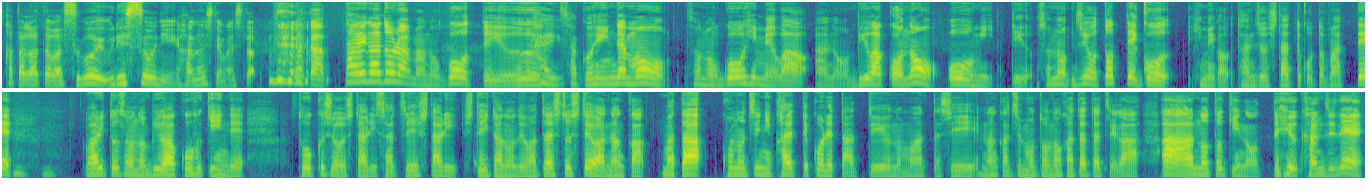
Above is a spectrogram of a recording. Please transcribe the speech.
方々はすごい嬉しそうに話してました。なんか、大河ドラマのゴーっていはい。う作品でも、そのゴー姫は、あの、琵琶湖の近江っていう、その字を取ってゴー姫が誕生したってこともあって、割とその琵琶湖付近でトークショーをしたり撮影したりしていたので私としてはなんかまたこの地に帰ってこれたっていうのもあったしなんか地元の方たちが「あああの時の」っていう感じで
